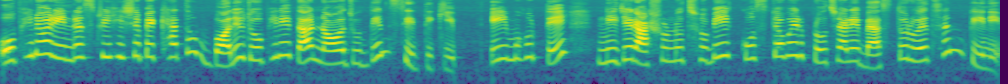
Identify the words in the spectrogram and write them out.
অভিনয়ের ইন্ডাস্ট্রি হিসেবে খ্যাত বলিউড অভিনেতা নওয়াজউদ্দিন সিদ্দিকী। এই মুহূর্তে নিজের আসন্ন ছবি কোস্টাওয়ের প্রচারে ব্যস্ত রয়েছেন তিনি।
